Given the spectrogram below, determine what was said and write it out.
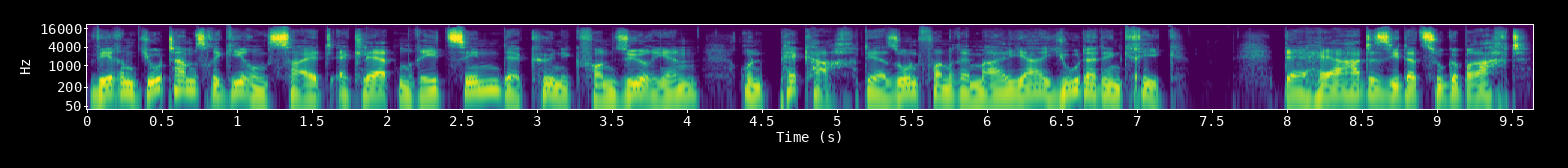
Während Jothams Regierungszeit erklärten Rezin, der König von Syrien, und Pekach, der Sohn von Remalia, Juda den Krieg. Der Herr hatte sie dazu gebracht.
